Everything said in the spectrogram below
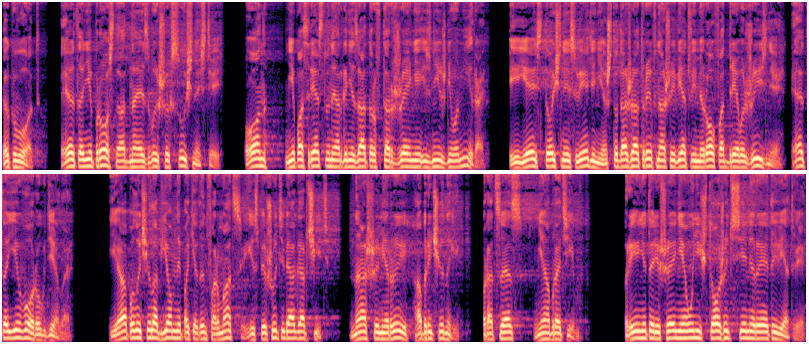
Так вот, это не просто одна из высших сущностей. Он — непосредственный организатор вторжения из Нижнего мира. И есть точные сведения, что даже отрыв нашей ветви миров от древа жизни — это его рук дело. Я получил объемный пакет информации и спешу тебя огорчить. Наши миры обречены. Процесс необратим. Принято решение уничтожить все миры этой ветви.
